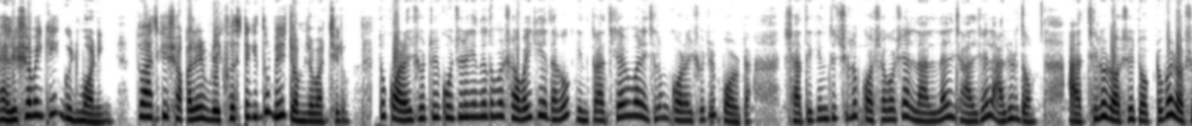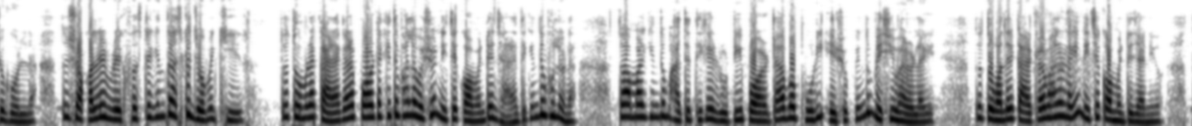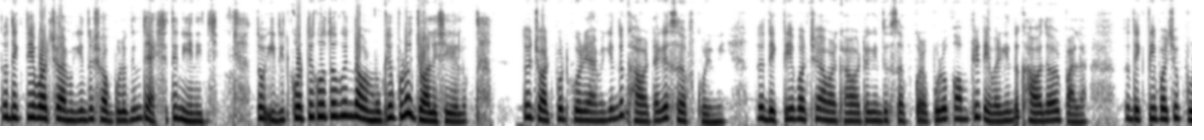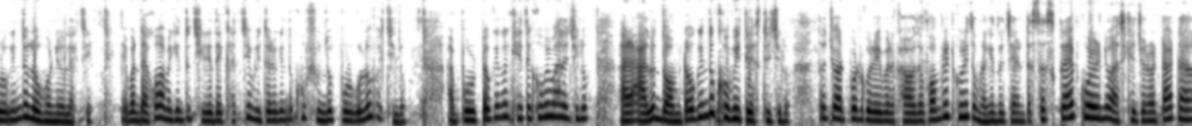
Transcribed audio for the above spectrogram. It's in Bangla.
হ্যালো সবাইকে, গুড মর্নিং। তো আজকে সকালের ব্রেকফাস্টটা কিন্তু বেশ জমজমাট ছিল। তো কড়াইশুটির কচুরি কিন্তু তোমরা সবাই খেয়ে থাকো, কিন্তু আজকে আমি বানিয়েছিলাম কড়াইশুটির পরোটা। সাথে কিন্তু ছিল কষা কষা লাল লাল ঝাল ঝাল আলুর দম, আর ছিল রসে টপটপা রসগোল্লা। তো সকালের ব্রেকফাস্টটা কিন্তু আজকে জমে ক্ষীর। তো তোমরা কারা কারা পরোটা খেতে ভালোবাসো, নিচে কমেন্টে জানাতে কিন্তু ভুলো না। তো আমার কিন্তু ভাতের থেকে রুটি, পরোটা বা পুরি এসব কিন্তু বেশি ভালো লাগে। তো তোমাদের কার কার ভালো লাগে নিচে কমেন্টে জানিও। তো দেখতেই পারছ আমি কিন্তু সবগুলো কিন্তু একসাথে নিয়ে নিচ্ছি। তো এডিট করতে করতেও কিন্তু আমার মুখে পুরো জল এসে গেল। তো চটপট করে আমি কিন্তু খাওয়াটাকে সার্ভ করে নিই। তো দেখতেই পাচ্ছ আমার খাওয়াটা কিন্তু সার্ভ করা পুরো কমপ্লিট এবার কিন্তু খাওয়া দাওয়ার পালা। তো দেখতেই পাচ্ছ পুরো কিন্তু লোভনীয় লাগছে। এবার দেখো আমি কিন্তু ছিঁড়ে দেখাচ্ছি, ভিতরে কিন্তু খুব সুন্দর পুরগুলো ছিল। আর পুরটাও কিন্তু খেতে খুবই ভালো ছিল। আর আলুর দমটাও কিন্তু খুবই টেস্টি ছিল। তো চটপট করে এবার খাওয়া দাওয়া কমপ্লিট করি। তোমরা কিন্তু চ্যানেলটা সাবস্ক্রাইব করে নিও। আজকের জন্য টাটা।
